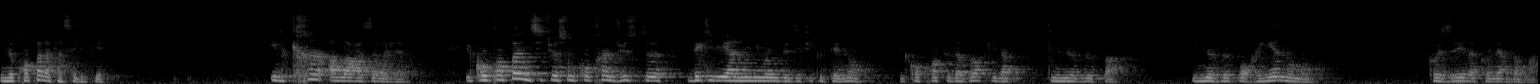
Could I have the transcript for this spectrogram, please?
Il ne prend pas la facilité il craint Allah Azzawajal. Il ne comprend pas une situation de contrainte juste euh, dès qu'il y a un minimum de difficulté. Non. Il comprend tout d'abord qu'il ne veut pas. Il ne veut pour rien au monde causer la colère d'Allah.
